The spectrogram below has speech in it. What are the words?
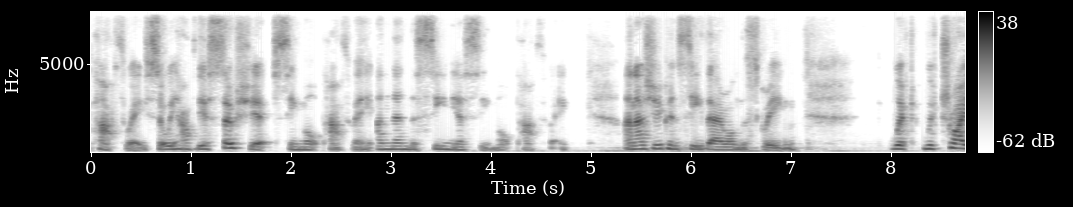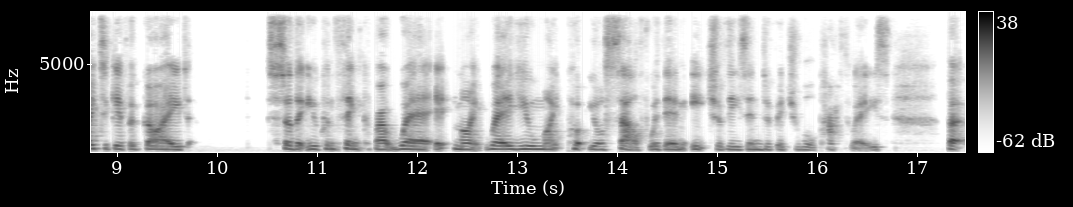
pathway. So we have the associate CMALT pathway and then the senior CMALT pathway. And as you can see there on the screen, we've, we've tried to give a guide so that you can think about where it might, where you might put yourself within each of these individual pathways. But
